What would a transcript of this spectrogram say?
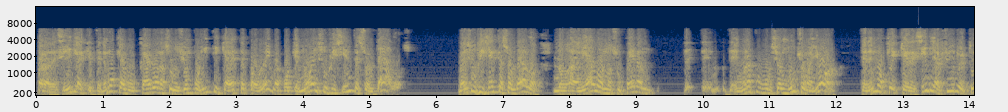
para decirle que tenemos que buscar una solución política a este problema, porque no hay suficientes soldados. No hay suficientes soldados. Los aliados nos superan de, una proporción mucho mayor. Tenemos que, decirle al Führer, tú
